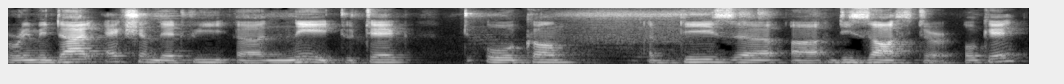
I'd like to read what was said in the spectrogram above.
remedial action that we uh, need to take to overcome this uh, uh, disaster okay?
